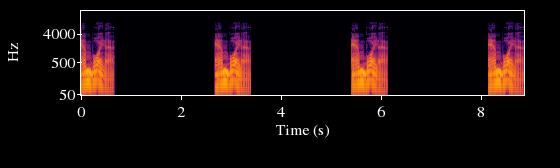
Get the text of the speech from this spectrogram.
Amboina Amboina Amboina Amboina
